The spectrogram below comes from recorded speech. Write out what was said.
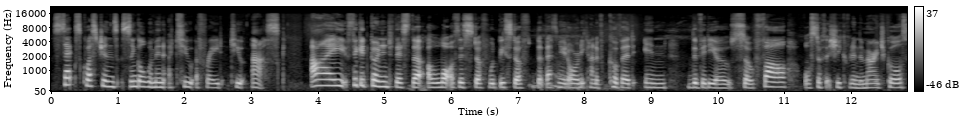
Sex Questions Single Women Are Too Afraid to Ask. I figured going into this that a lot of this stuff would be stuff that Bethany had already kind of covered in the videos so far, or stuff that she covered in the marriage course,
